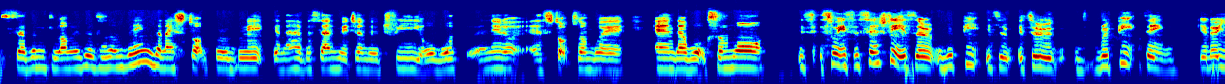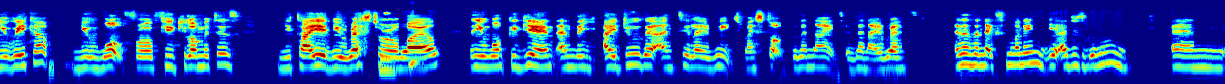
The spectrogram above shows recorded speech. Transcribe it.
seven kilometers or something. Then I stop for a break and I have a sandwich under a tree or what, and you know, and stop somewhere and I walk some more. It's, so it's essentially it's a repeat. It's a it's a repeat thing. You know, you wake up, you walk for a few kilometers, you tired, you rest for mm-hmm. a while, then you walk again, and then I do that until I reach my stop for the night, and then I rest. And then the next morning, yeah, I just go on, and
